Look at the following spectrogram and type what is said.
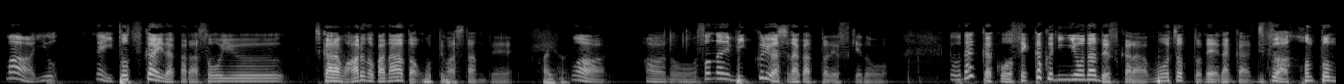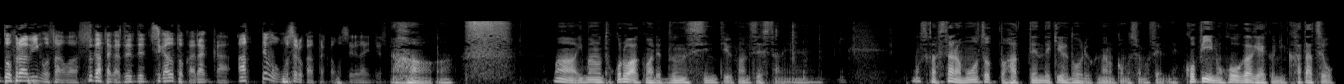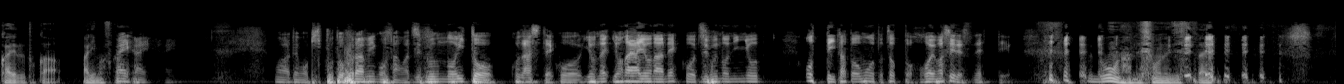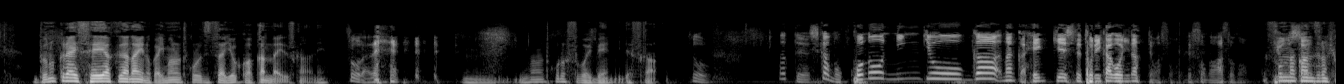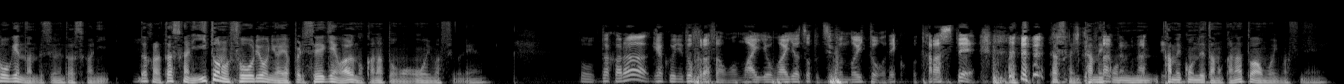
まあ、よ、ね、糸使いだからそういう力もあるのかなとは思ってましたんで、はいはい。まあ、あの、そんなにびっくりはしなかったですけど、でもなんかこう、せっかく人形なんですから、もうちょっとね、なんか、実は本当のドフラミンゴさんは姿が全然違うとかなんか、あっても面白かったかもしれないんですけど。はあ。まあ、今のところはあくまで分身っていう感じでしたね。もしかしたらもうちょっと発展できる能力なのかもしれませんね。コピーの方が逆に形を変えるとかありますか？はいはいはい。まあでもきっとドフラミンゴさんは自分の糸を出して、こう、夜な夜な夜なね、こう自分の人形を折っていたと思うとちょっと微笑ましいですねっていう。どうなんでしょうね、実際。どのくらい制約がないのか今のところ実はよくわかんないですからね。そうだね。うん、今のところすごい便利ですが。そう。だって、しかもこの人形がなんか変形して鳥かごになってますもんね、その後の。そんな感じの表現なんですよね、確かに。だから確かに糸の総量にはやっぱり制限はあるのかなとも思いますよね。そう。だから逆にドフラさんも毎夜毎夜ちょっと自分の糸をね、こう垂らして、確かに溜め込ん、溜め込んでたのかなとは思いますね。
